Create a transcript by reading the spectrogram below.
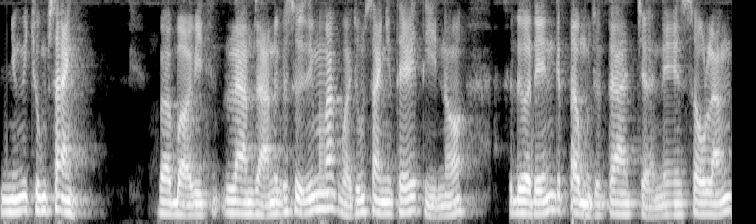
những cái chúng sanh và bởi vì làm giảm được cái sự dính mắc vào chúng sanh như thế thì nó sẽ đưa đến cái tâm của chúng ta trở nên sâu lắng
